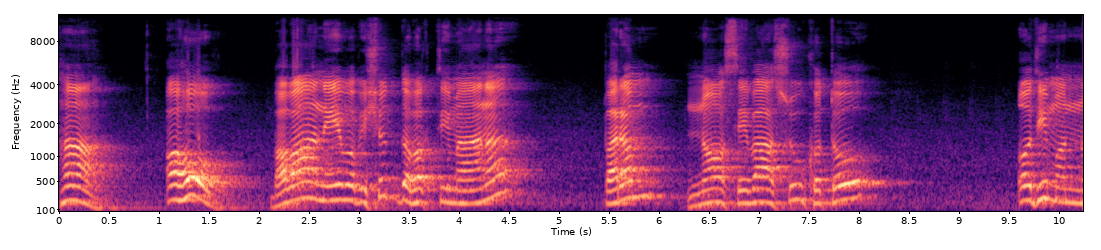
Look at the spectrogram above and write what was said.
Ha, aho, bhavan eva vishuddha bhaktimana परम न सेवा सुख तो अधिमन्न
